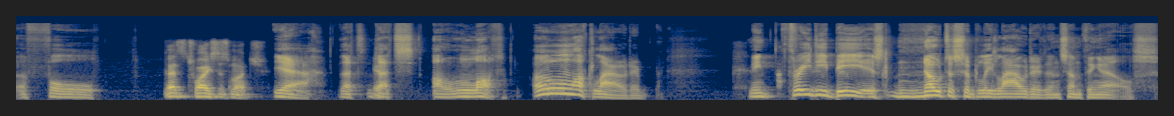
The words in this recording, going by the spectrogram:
a full. That's twice as much. Yeah, that that's a lot, a lot louder. I mean, 3 dB is noticeably louder than something else.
